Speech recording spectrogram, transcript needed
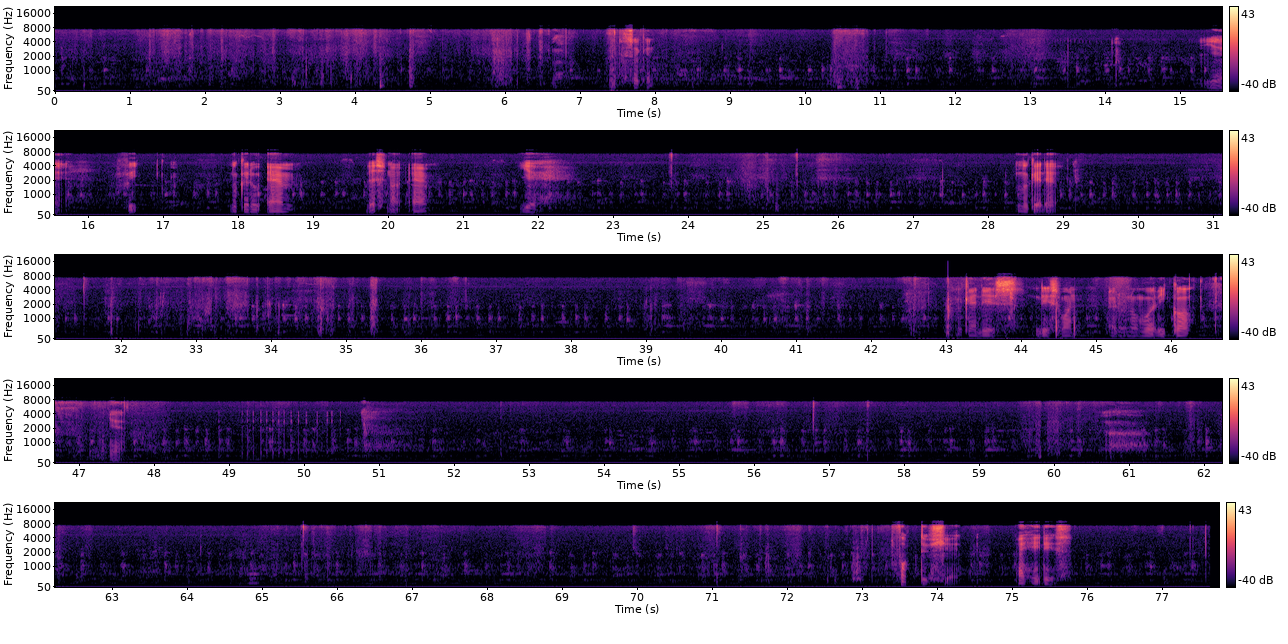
Wait a second. Yeah, fake. Look at the M. That's not M. Yeah. Look at that. Look at this. This one. I don't know what it called. shit. I hate this.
